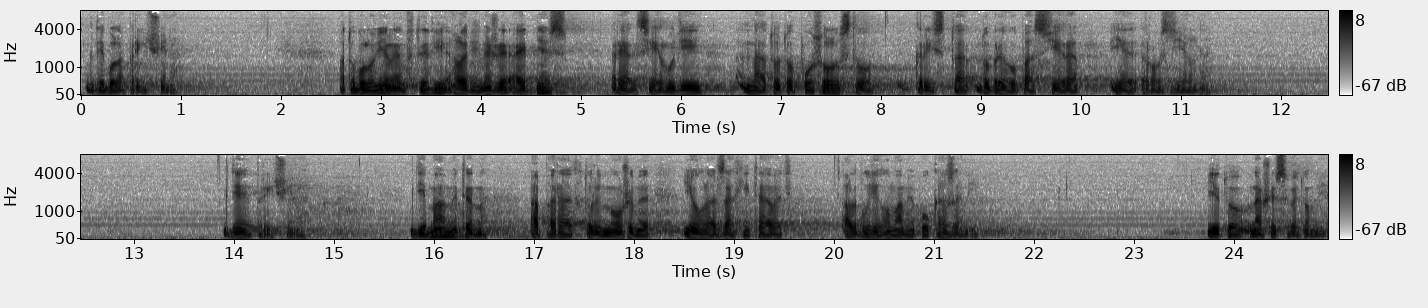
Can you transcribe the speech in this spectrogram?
Kde bola príčina? A to bolo nielen vtedy, ale vieme, že aj dnes reakcie ľudí na toto posolstvo Krista, dobrého pastiera, je rozdielne. Kde je príčina? Kde máme ten aparát, ktorý môžeme jeho hlas zachytávať, alebo kde ho máme pokazený? Je to naše svedomie.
